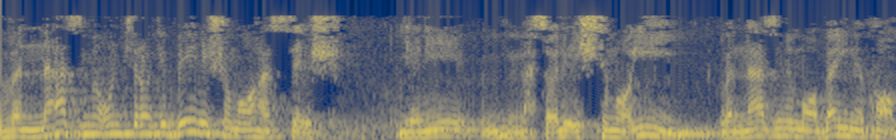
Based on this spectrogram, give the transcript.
و نظم اون چرا که بین شما هستش یعنی مسائل اجتماعی و نظم ما بینکم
